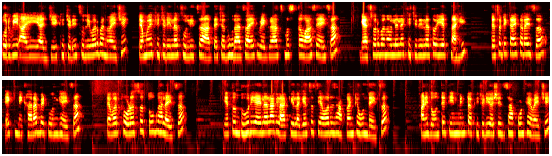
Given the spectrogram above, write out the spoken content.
पूर्वी आई आजी खिचडी चुलीवर बनवायची. त्यामुळे खिचडीला चुलीचा त्याच्या धुराचा एक वेगळाच मस्त वास यायचा. गॅसवर बनवलेल्या खिचडीला तो येत नाही. त्यासाठी काय करायचं? एक निखारा पेटवून घ्यायचा. त्यावर थोडंसं तूप घालायचं. यातून धूर यायला लागला की लगेचच यावर झाकण ठेवून द्यायचं. आणि दोन ते तीन मिनटं खिचडी अशीच झाकून ठेवायची.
